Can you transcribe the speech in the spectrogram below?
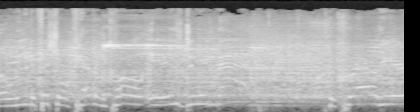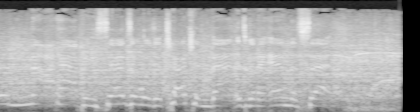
The lead official, Kevin Cole, is doing that. The crowd here not happy, says it was a touch, and that is going to end the set.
